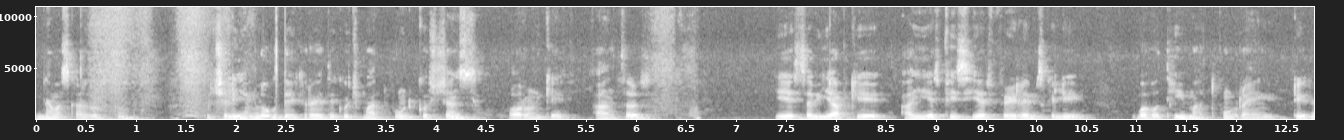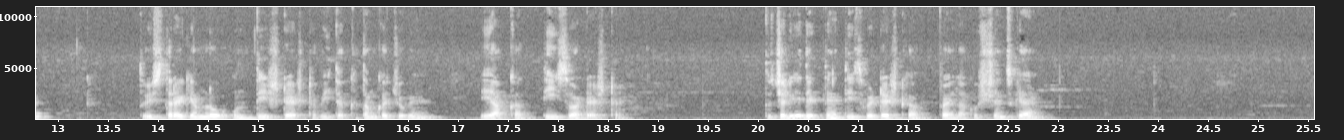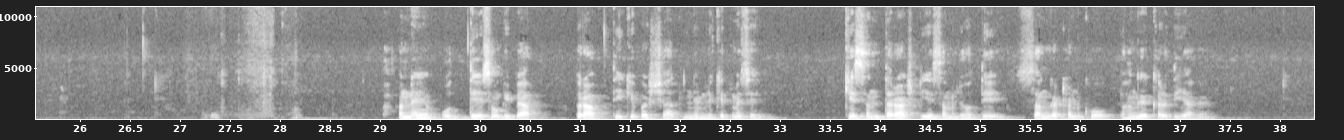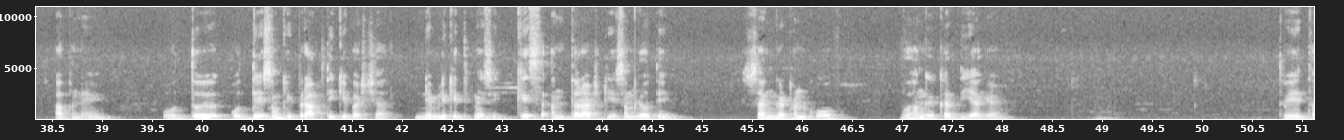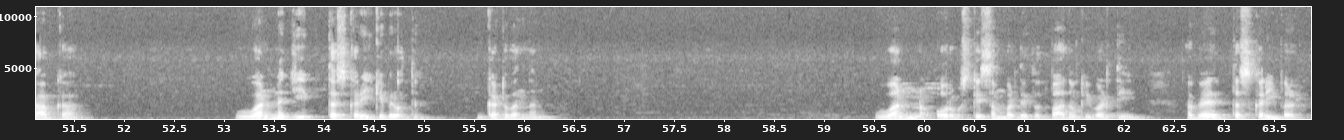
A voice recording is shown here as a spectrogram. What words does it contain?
नमस्कार दोस्तों। तो चलिए हम लोग देख रहे थे कुछ महत्वपूर्ण क्वेश्चंस और उनके आंसर्स ये सभी आपके I S P C S prelims के लिए बहुत ही महत्वपूर्ण रहेंगे, ठीक है? तो इस तरह के हम लोग उनतीस टेस्ट अभी तक ख़त्म कर चुके हैं। ये आपका तीसवा टेस्ट है। तो चलिए देखते हैं तीसवें टेस्ट का पहला क्वेश्चन क्या है। अपने उद्देश्यों की प्राप्ति के पश्चात निम्नलिखित में से किस अंतर्राष्ट्रीय समझौते संगठन को भंग कर दिया गया? अपने उद्देश्यों की प्राप्ति के पश्चात निम्नलिखित में से किस अंतर्राष्ट्रीय समझौते संगठन को भंग कर दिया गया? तो ये था आपका वन्य जीव तस्करी के विरुद्ध गठबंधन। वन और उसके संवर्धित उत्पादों की बढ़ती अवैध तस्करी पर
